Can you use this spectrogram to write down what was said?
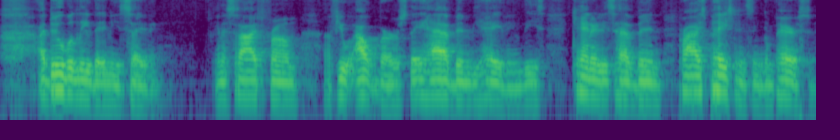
I do believe they need saving. And aside from a few outbursts, they have been behaving. These candidates have been prized patients in comparison.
